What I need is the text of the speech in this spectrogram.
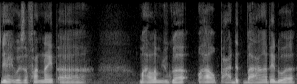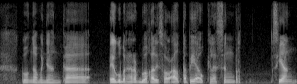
yeah it was a fun night uh, malam juga wow padet banget ya dua gue nggak menyangka ya gue berharap dua kali sold out tapi ya oke lah siang per, siang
